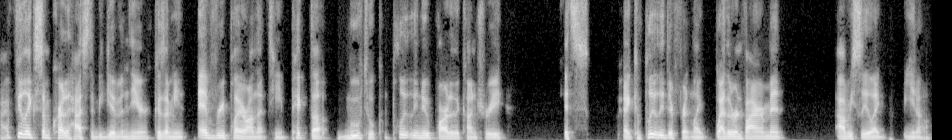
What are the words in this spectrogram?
I feel like some credit has to be given here because I mean, every player on that team picked up, moved to a completely new part of the country. It's a completely different like weather environment. Obviously, like you know,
